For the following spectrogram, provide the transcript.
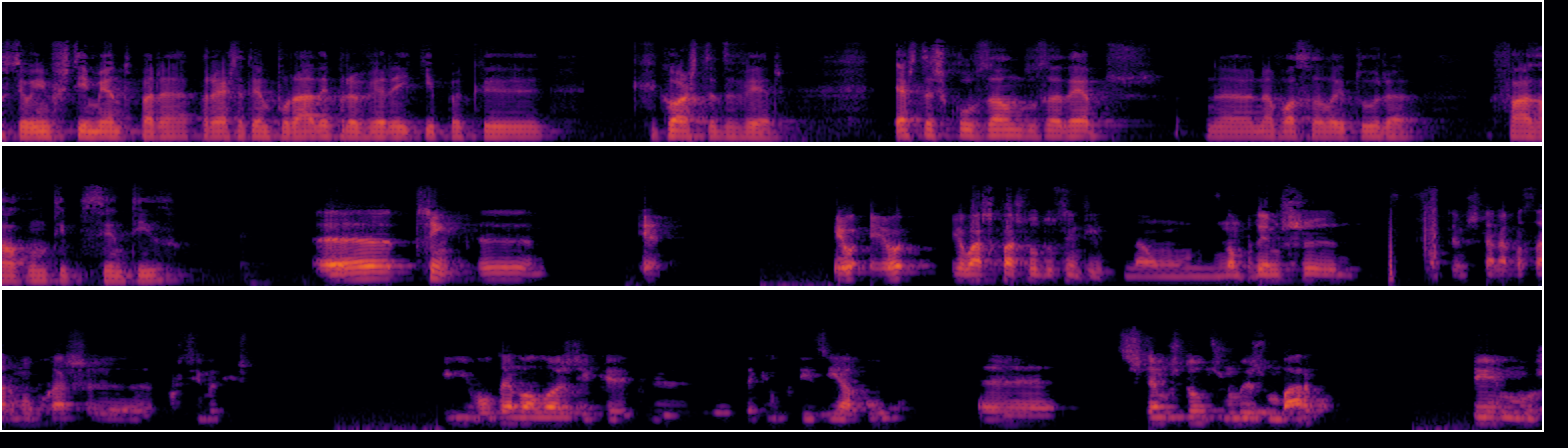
seu investimento para, para esta temporada e para ver a equipa que, que gosta de ver. Esta exclusão dos adeptos na, na vossa leitura faz algum tipo de sentido? Uh, sim. Uh, eu, eu, eu acho que faz todo o sentido. Não, não, podemos, não podemos estar a passar uma borracha por cima disto. E voltando à lógica que, daquilo que dizia há pouco, uh, se estamos todos no mesmo barco, temos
